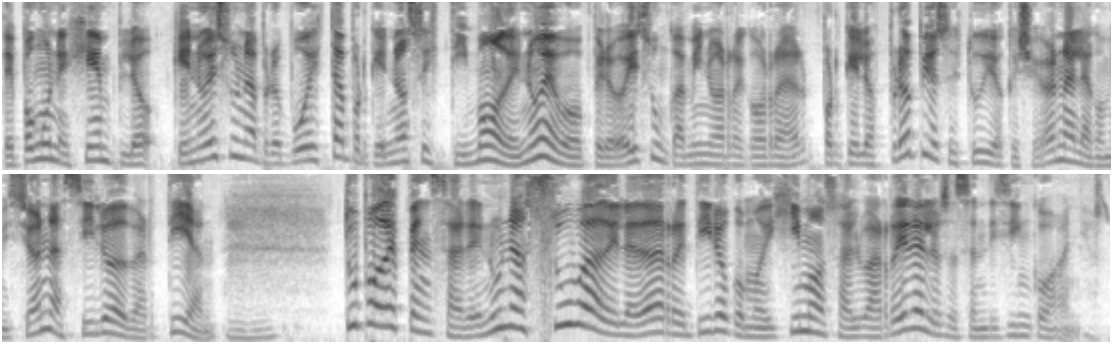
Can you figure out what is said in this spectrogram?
Te pongo un ejemplo, que no es una propuesta porque no se estimó de nuevo, pero es un camino a recorrer, porque los propios estudios que llegaron a la comisión así lo advertían. Tú podés pensar en una suba de la edad de retiro, como dijimos, al barrera a los 65 años.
